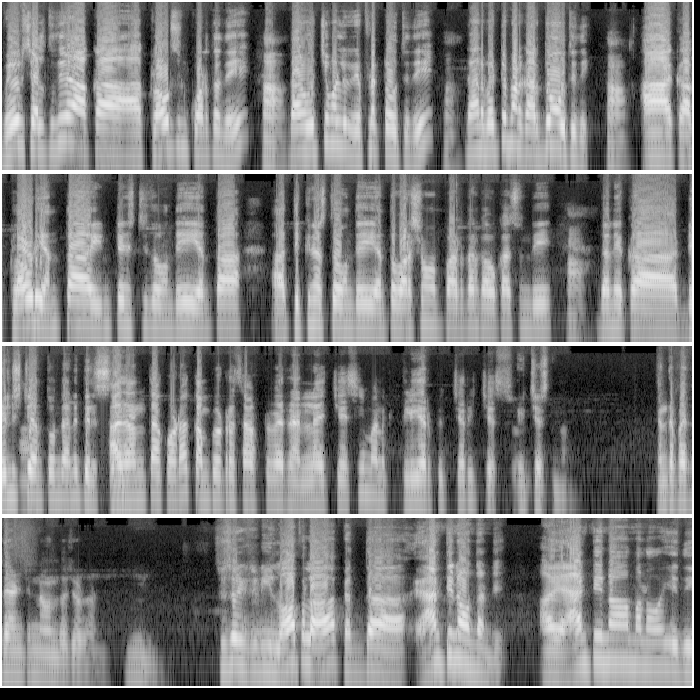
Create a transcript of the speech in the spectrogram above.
వేవ్స్ వెళ్తుంది ఆ క్లౌడ్స్ని కొడుతుంది. దాని వచ్చి మళ్ళీ రిఫ్లెక్ట్ అవుతుంది. దాన్ని బట్టి మనకు అర్థం అవుతుంది. ఆ. ఆ క్లౌడ్ ఎంత ఇంటెన్సిటీతో ఉంది ఎంత థిక్నెస్తో ఉంది ఎంత వర్షం పడడానికి అవకాశం ఉంది. దాని యొక్క డెన్సిటీ ఎంత ఉంది అని తెలుస్తుంది. అదంతా కూడా కంప్యూటర్ సాఫ్ట్వేర్ అనలైజ్ చేసి మనకి క్లియర్ పిక్చర్ ఇచ్చేస్తుంది. ఇచ్చేస్తున్నాను ఎంత పెద్ద యాంటీనా ఉందో చూడండి. చూసారు ఇక్కడ ఈ లోపల పెద్ద యాంటీనా ఉందండి. ఆ యాంటీనా మనం ఇది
